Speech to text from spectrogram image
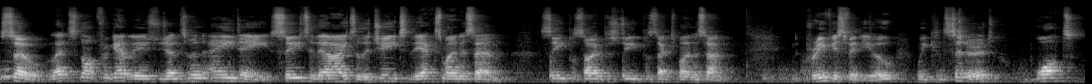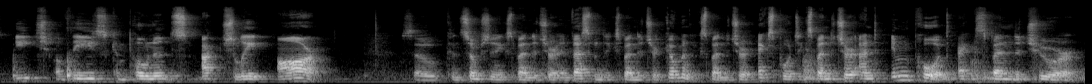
So, let's not forget ladies and gentlemen, AD, C to the I to the G to the X minus M c plus i plus g plus x minus m. In the previous video, we considered what each of these components actually are. So consumption expenditure, investment expenditure, government expenditure, export expenditure and import expenditure.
